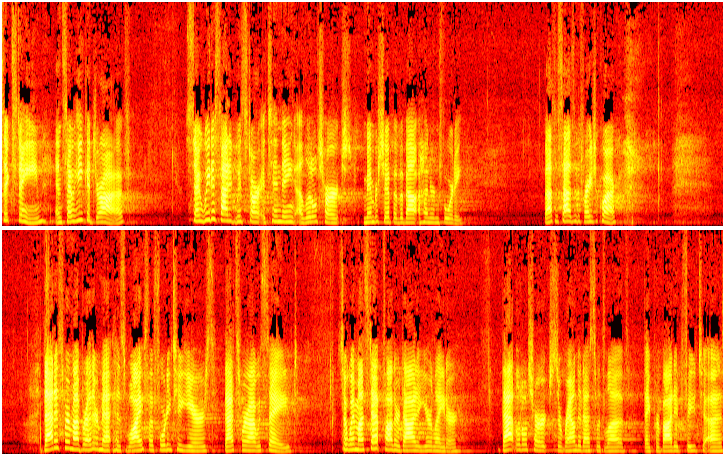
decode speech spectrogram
16, and so he could drive. So we decided we'd start attending a little church, membership of about 140, about the size of the Frazer Choir. that is where my brother met his wife of 42 years. That's where I was saved. So when my stepfather died a year later, that little church surrounded us with love. They provided food to us,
